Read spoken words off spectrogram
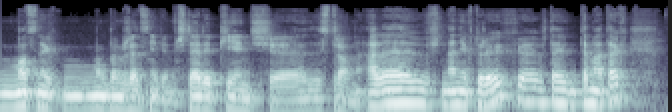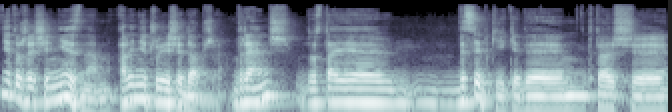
mocnych, mógłbym rzec, nie wiem, 4-5 e, stron, ale na niektórych e, w tych tematach nie to, że się nie znam, ale nie czuję się dobrze. Wręcz dostaję wysypki, kiedy ktoś e,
